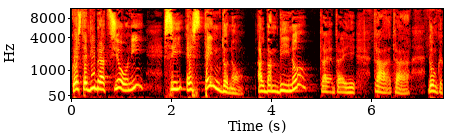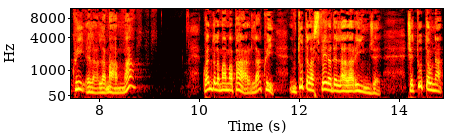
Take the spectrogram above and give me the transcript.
queste vibrazioni si estendono al bambino, tra, tra i, tra, dunque qui è la, la mamma, quando la mamma parla, qui in tutta la sfera della laringe, c'è tutta una...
